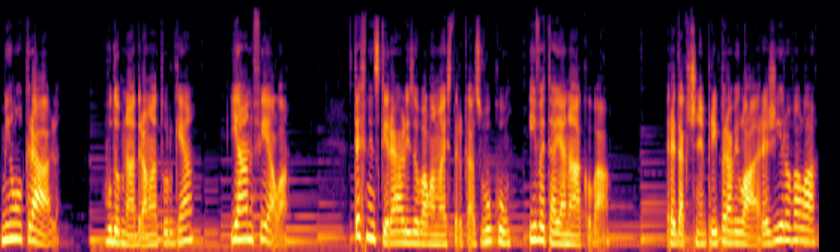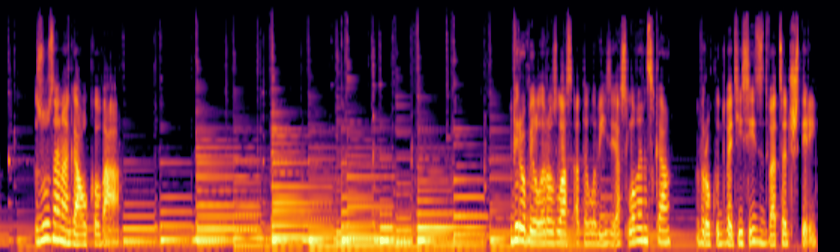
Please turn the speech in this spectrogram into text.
Milo Kráľ. Hudobná dramaturgia Ján Fiala. Technicky realizovala majsterka zvuku Iveta Janáková. Redakčne pripravila a režírovala Zuzana Galková. Vyrobil rozhlas a televízia Slovenska v roku 2024.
